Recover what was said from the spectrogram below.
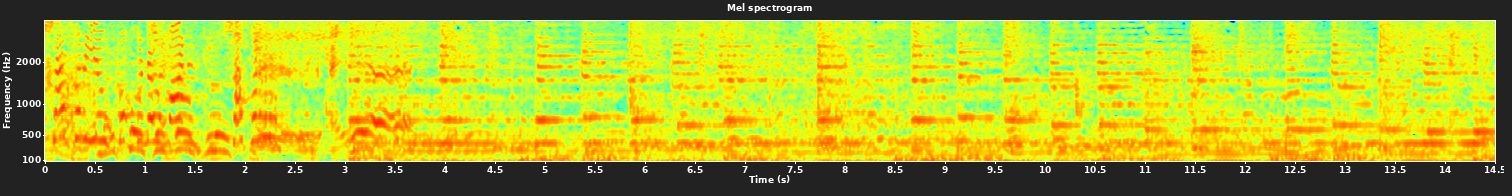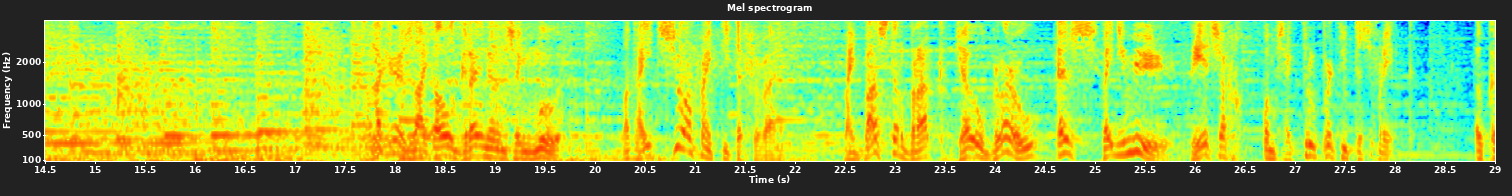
saffer jou God, nou man. Saffer. Is daai ou Greino en sy moer, want hy het so op my tiete gewerk. My buster brak, Joe Blow, is by die muur, besig om sy troepe toe te spreek. OK.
